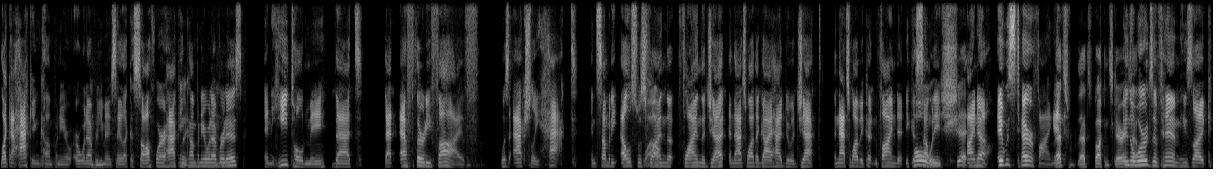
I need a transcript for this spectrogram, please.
Like a hacking company or, or whatever you may say, like a software hacking Like- company or whatever Mhm. it is. And he told me that that F thirty five was actually hacked and somebody else was Wow. flying the flying the jet and that's why the guy had to eject and that's why we couldn't find it because Holy somebody shit! I know. It was terrifying. And that's that's fucking scary. in the hell. words of him, he's like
